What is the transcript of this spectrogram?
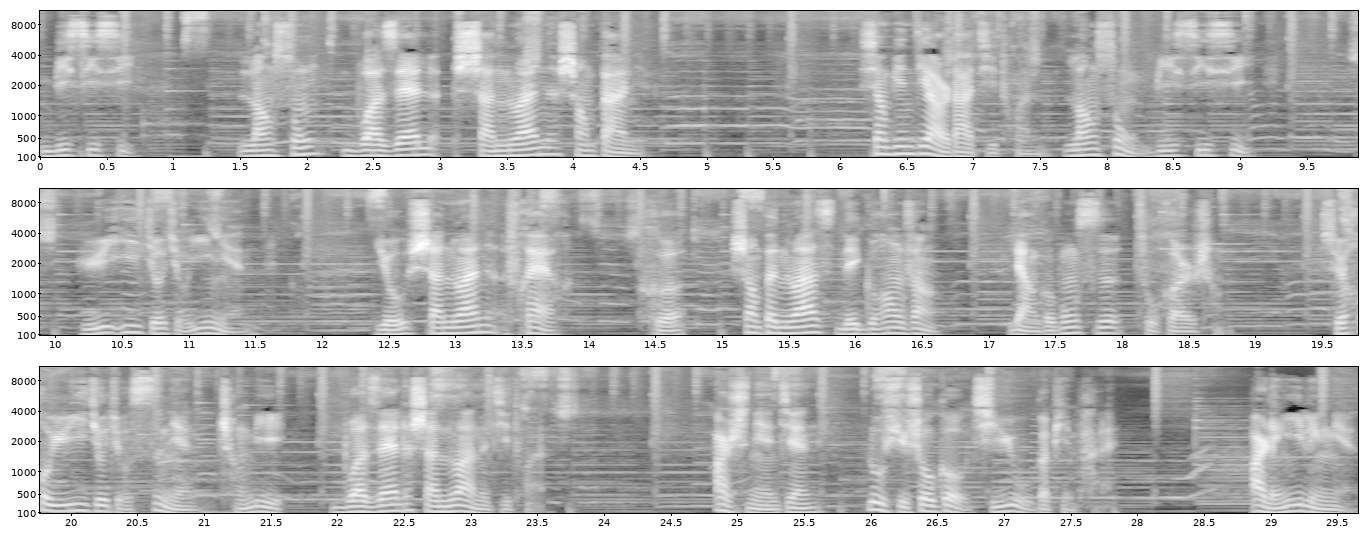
BCC，Lanson Boiselle Chanoine Champagne，香槟第二大集团 Lanson BCC 于1991年由 Chanoine Frères 和 Champenoise des Grands Vins 两个公司组合而成，随后于1994年成立 Boiselle Chanoine 集团。二十年间，陆续收购其余五个品牌。二零一零年，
